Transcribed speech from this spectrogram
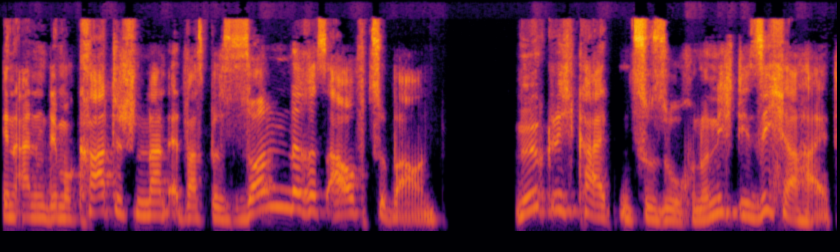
in einem demokratischen Land etwas Besonderes aufzubauen, Möglichkeiten zu suchen und nicht die Sicherheit,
